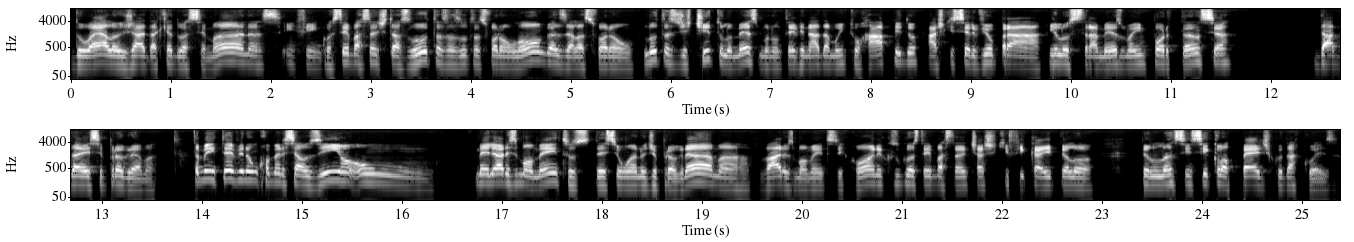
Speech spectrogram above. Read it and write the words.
duelo já daqui a duas semanas. Enfim, gostei bastante das lutas, as lutas foram longas, elas foram lutas de título mesmo, não teve nada muito rápido. Acho que serviu para ilustrar mesmo a importância dada a esse programa. Também teve num comercialzinho um melhores momentos desse um ano de programa, vários momentos icônicos. Gostei bastante, acho que fica aí pelo, pelo lance enciclopédico da coisa.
